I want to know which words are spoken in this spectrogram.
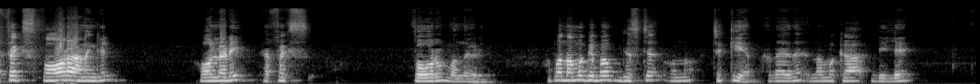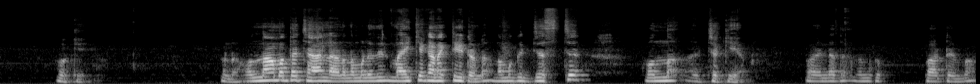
എഫ് എക്സ് ഫോർ ആണെങ്കിൽ ഓൾറെഡി എഫ് എക്സ് ഫോറും വന്നു കഴിഞ്ഞു. അപ്പോൾ നമുക്കിപ്പം ജസ്റ്റ് ഒന്ന് ചെക്ക് ചെയ്യാം. അതായത് നമുക്ക് ആ ഡിലേ ഓക്കെ ഉണ്ടോ? ഒന്നാമത്തെ ചാനലാണ് നമ്മളിതിൽ മൈക്ക് കണക്ട് ചെയ്തിട്ടുണ്ട്. നമുക്ക് ജസ്റ്റ് ഒന്ന് ചെക്ക് ചെയ്യാം. അപ്പോൾ അതിന്റെ അത് നമുക്ക് പാട്ട് ചെയ്യുമ്പോൾ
